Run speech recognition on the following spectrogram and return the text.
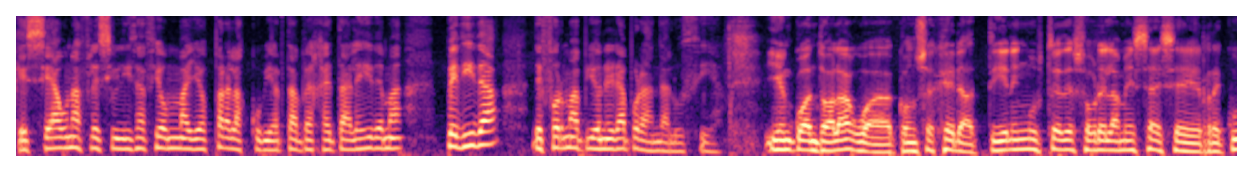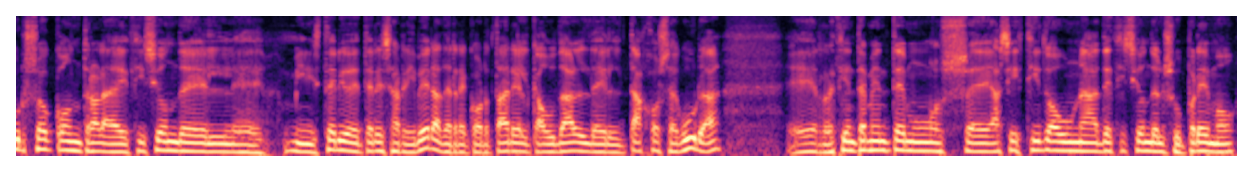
que sea una flexibilización mayor para las cubiertas vegetales y demás, pedida de forma pionera por Andalucía. Y en cuanto al agua, consejera, ¿tienen ustedes sobre la mesa ese recurso contra la decisión del eh, Ministerio de Teresa Rivera de recortar el caudal del Tajo Segura? Eh, recientemente hemos eh, asistido a una decisión del Supremo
